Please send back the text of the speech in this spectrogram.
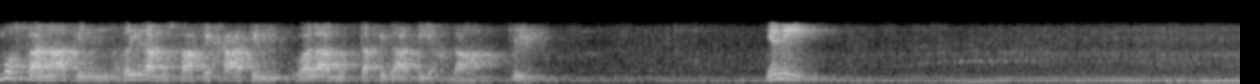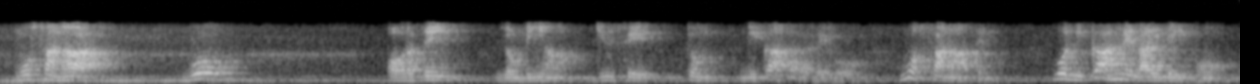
مختانات غیر مصافحات ولا متخذات اقدام. یعنی مستانات وہ عورتیں، لونڈیاں جن سے تم نکاح کر رہے ہو، محسنات وہ نکاح میں لائی گئی ہوں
